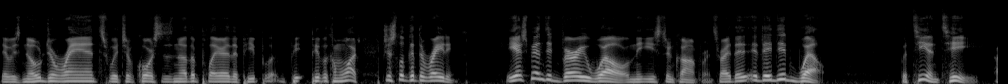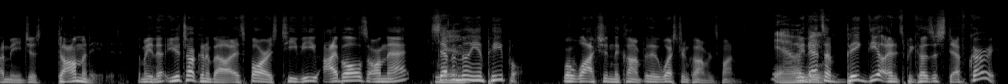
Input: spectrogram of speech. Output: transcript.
There was no Durant, which of course is another player that people people come and watch. Just look at the ratings. ESPN did very well in the Eastern Conference, right? They they did well, but TNT, I mean, just dominated. I mean, that- you're talking about as far as TV eyeballs on that, seven Yeah. million people were watching the conference, the Western Conference Finals. Yeah, I I mean, that's a big deal, and it's because of Steph Curry.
